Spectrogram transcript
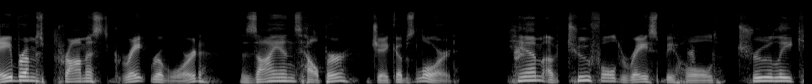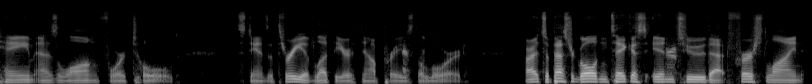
Abram's promised great reward, Zion's helper, Jacob's Lord him of twofold race behold truly came as long foretold. Stanza three of let the earth now praise the lord. All right so pastor golden take us into that first line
